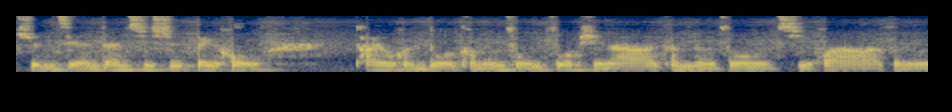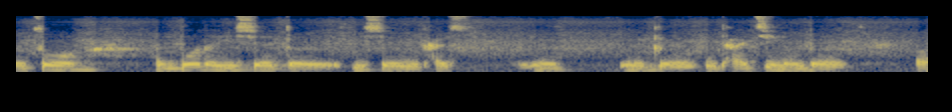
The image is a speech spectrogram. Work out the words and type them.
瞬间，但其实背后，它有很多可能从作品啊，可能从企划啊，可能做很多的一些的一些舞台呃那个舞台技能的呃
